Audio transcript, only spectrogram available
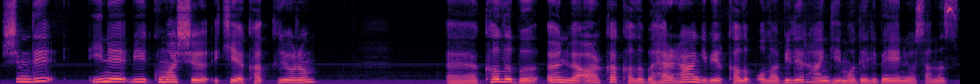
Şimdi yine bir kumaşı ikiye katlıyorum. Ee, kalıbı, ön ve arka kalıbı herhangi bir kalıp olabilir. Hangi modeli beğeniyorsanız,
